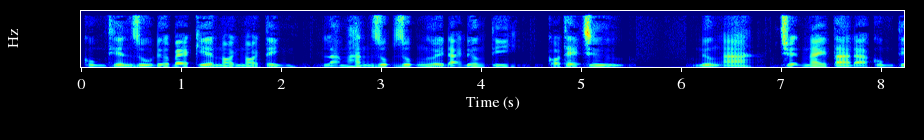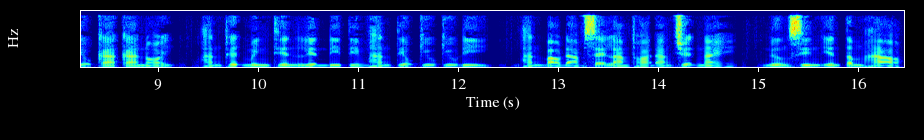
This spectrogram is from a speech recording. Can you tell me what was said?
Cùng thiên du đứa bé kia nói nói tình, làm hắn giúp giúp ngươi đại đường tỷ, có thể chứ? Nương A, chuyện này ta đã cùng tiểu ca ca nói, hắn thuyết minh thiên liền đi tìm hắn tiểu cứu cứu đi, hắn bảo đảm sẽ làm thỏa đáng chuyện này, nương xin yên tâm hảo.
